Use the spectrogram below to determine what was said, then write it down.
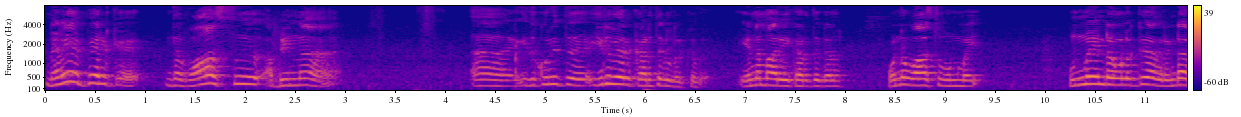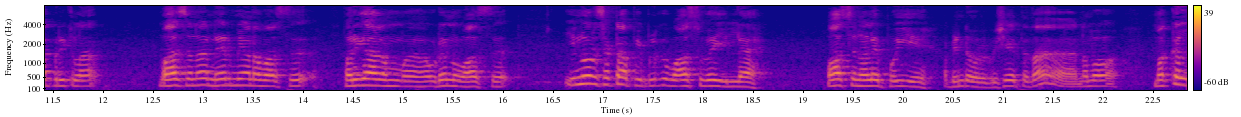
நிறைய பேருக்கு இந்த வாஸ்து அப்படின்னா இது குறித்து இருவேறு கருத்துக்கள் இருக்குது. என்ன மாதிரி கருத்துக்கள்? ஒன்று வாஸ்து உண்மை. உண்மைன்றவங்களுக்கு அது ரெண்டாக பிரிக்கலாம். வாசுனா நேர்மையான வாசு பரிகாரம் உடன் வாசு. இன்னொரு செட் ஆஃப் பீப்புளுக்கு வாசுவே இல்லை. வாசுனாலே பொய் அப்படின்ற ஒரு விஷயத்தை தான் நம்ம மக்கள்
